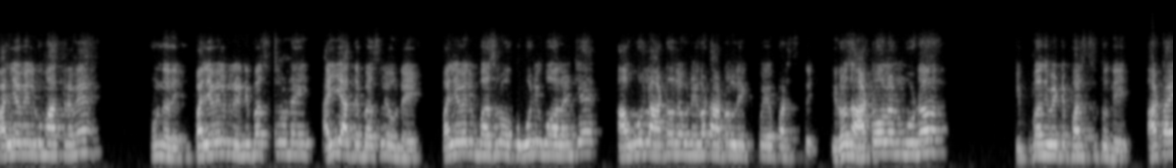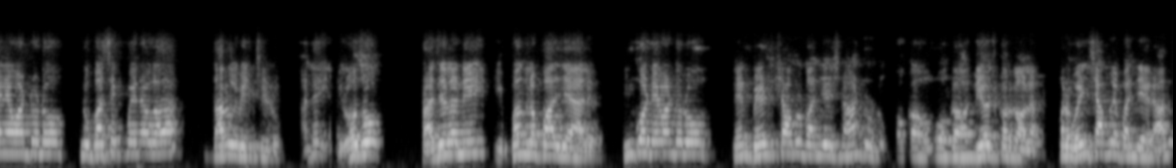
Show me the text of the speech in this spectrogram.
పల్లె వెలుగు మాత్రమే ఉన్నది. పల్లె వెలుగులు ఎన్ని బస్సులు ఉన్నాయి? అయ్యి అద్దె బస్సులే ఉన్నాయి. పల్లె వెలుగు బస్సులు ఒక ఊరికి పోవాలంటే ఆ ఊర్లో ఆటోలు ఉన్నాయి కాబట్టి ఆటోలు ఎక్కిపోయే పరిస్థితి. ఈ రోజు ఆటోలను కూడా ఇబ్బంది పెట్టే పరిస్థితి ఉంది. ఆటో ఆయన ఏమంటాడు? నువ్వు బస్ ఎక్కిపోయినావు కదా ధరలు పెంచిండు. అంటే ఈ రోజు ప్రజలని ఇబ్బందుల పాలు చేయాలి. ఇంకోటి ఏమంటారు? నేను బెల్ట్ షాపులు బంద్ చేసిన అంటుండు. ఒక ఒక నియోజకవర్గంలో. మరి వైన్ షాపులే బంద్ చేయరాదు.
